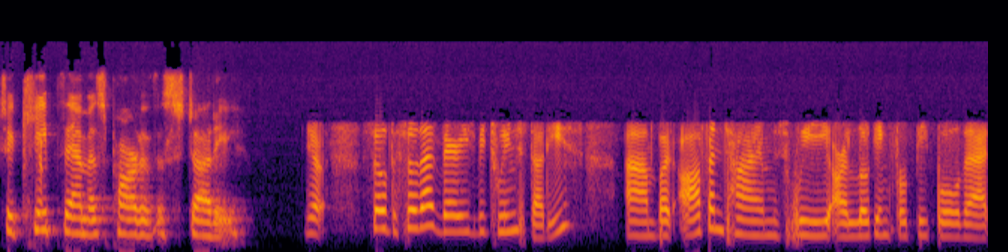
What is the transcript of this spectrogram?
to keep them as part of the study? Yeah. So so that varies between studies, um, but oftentimes we are looking for people that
